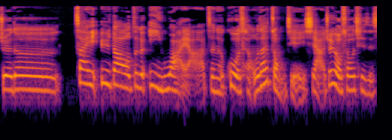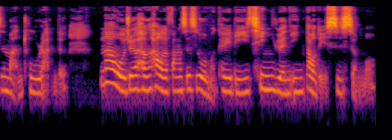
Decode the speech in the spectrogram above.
觉得在遇到这个意外啊，整个过程我再总结一下，就有时候其实是蛮突然的。那我觉得很好的方式是我们可以厘清原因到底是什么。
